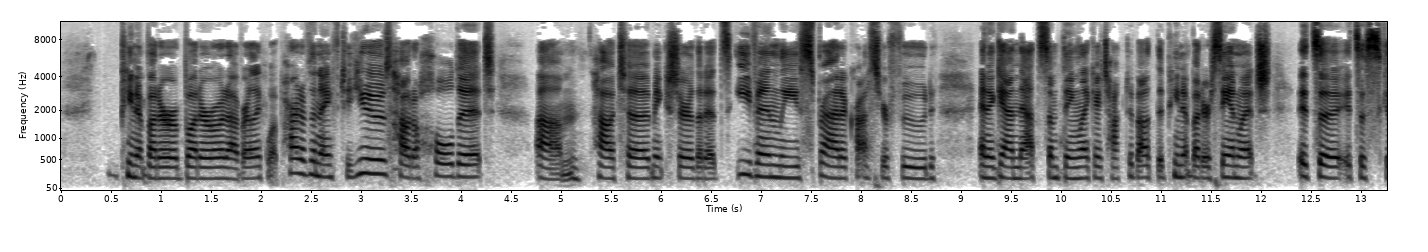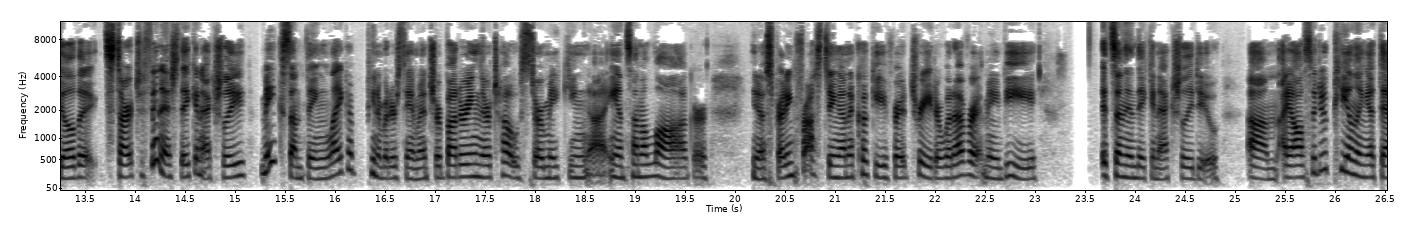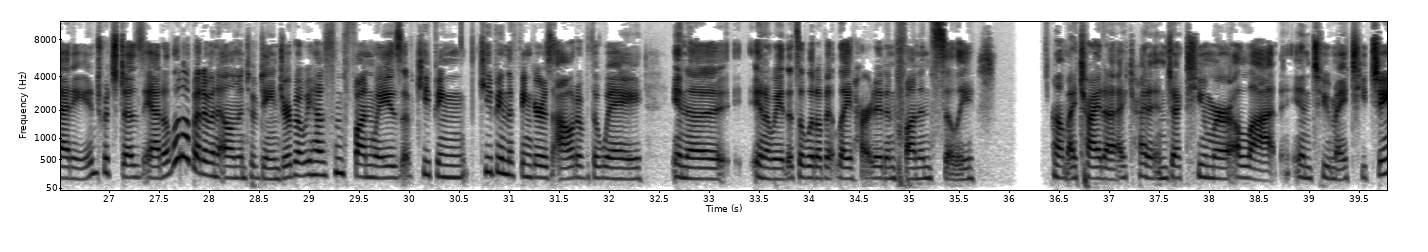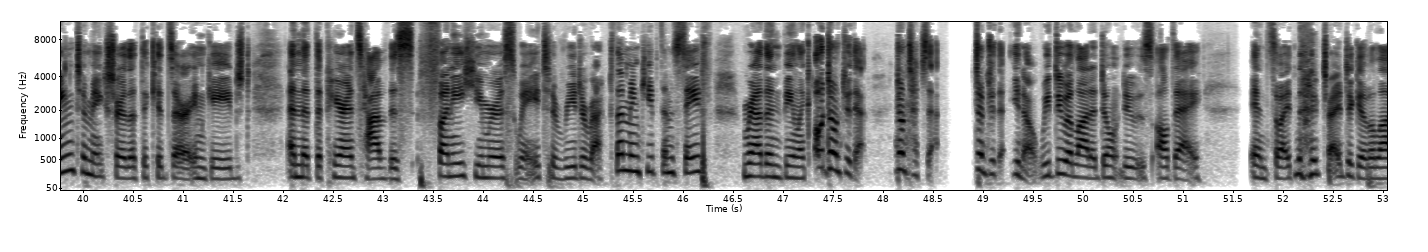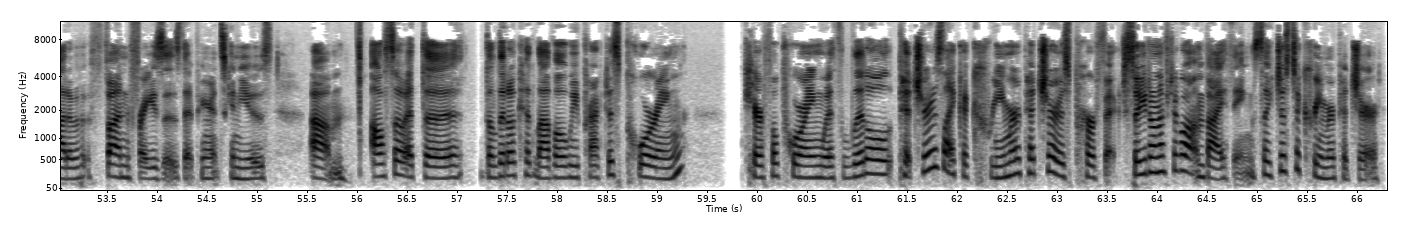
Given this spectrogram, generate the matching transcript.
peanut butter or butter or whatever, like what part of the knife to use, how to hold it, um, how to make sure that it's evenly spread across your food. And again, that's something like I talked about the peanut butter sandwich. It's a it's a skill that start to finish they can actually make something like a peanut butter sandwich or buttering their toast or making uh, ants on a log or you know spreading frosting on a cookie for a treat or whatever it may be it's something they can actually do. Um, I also do peeling at that age, which does add a little bit of an element of danger, but we have some fun ways of keeping keeping the fingers out of the way in a in a way that's a little bit lighthearted and fun and silly. Um, I try to I try to inject humor a lot into my teaching to make sure that the kids are engaged and that the parents have this funny, humorous way to redirect them and keep them safe, rather than being like, "Oh, don't do that, don't touch that, don't do that." You know, we do a lot of don't dos all day, and so I, I, tried to give a lot of fun phrases that parents can use. Um, also, at the the little kid level, we practice pouring. Careful pouring with little pitchers, like a creamer pitcher, is perfect. So you don't have to go out and buy things. Like just a creamer pitcher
